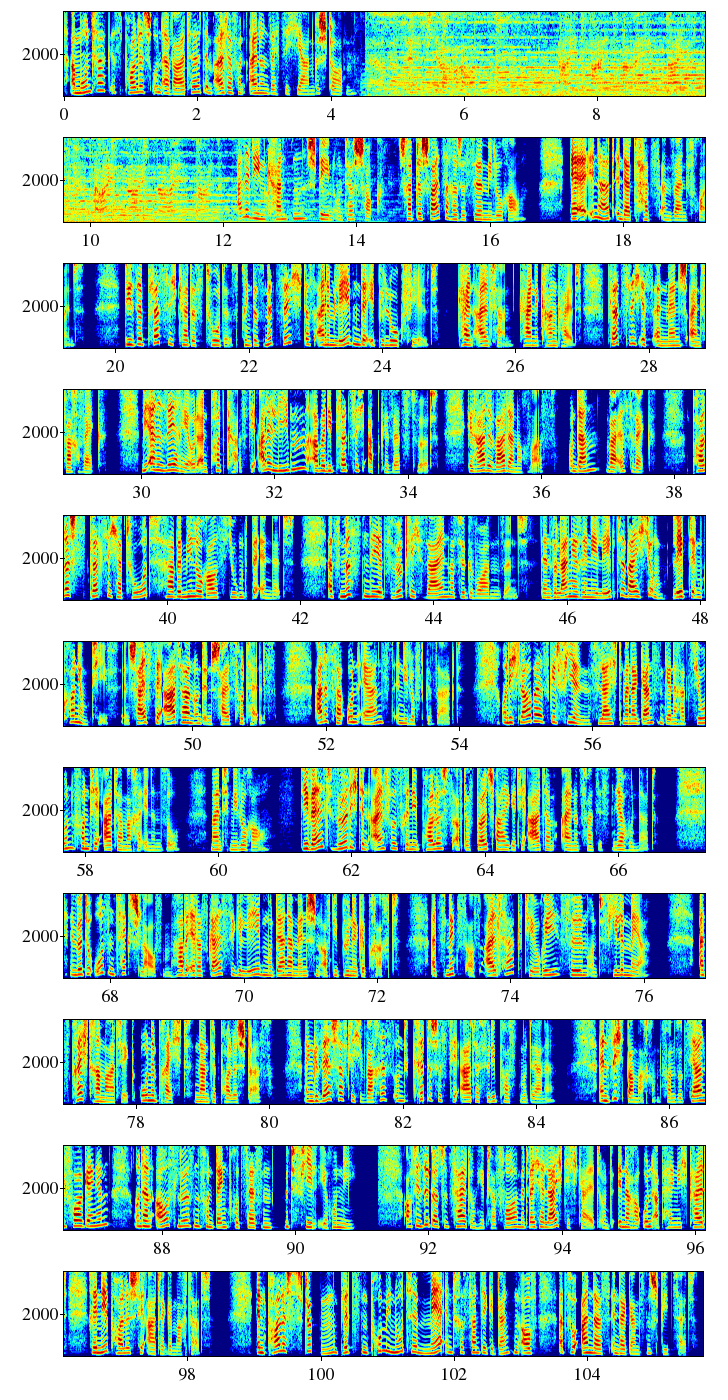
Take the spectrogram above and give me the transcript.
Am Montag ist Polish unerwartet im Alter von 61 Jahren gestorben. Alle, die ihn kannten, stehen unter Schock, schreibt der Schweizer Regisseur Milo Rau. Er erinnert in der Taz an seinen Freund. Diese Plötzlichkeit des Todes bringt es mit sich, dass einem Leben der Epilog fehlt. Kein Altern, keine Krankheit. Plötzlich ist ein Mensch einfach weg. Wie eine Serie oder ein Podcast, die alle lieben, aber die plötzlich abgesetzt wird. Gerade war da noch was. Und dann war es weg. Polishs plötzlicher Tod habe Milo Raus Jugend beendet. Als müssten wir jetzt wirklich sein, was wir geworden sind. Denn solange René lebte, war ich jung, lebte im Konjunktiv, in scheiß Theatern und in scheiß Hotels. Alles war unernst in die Luft gesagt. Und ich glaube, es geht vielen, vielleicht meiner ganzen Generation von TheatermacherInnen so, meint Milo Rau. Die Welt würdigt den Einfluss René Polischs auf das deutschsprachige Theater im 21. Jahrhundert. In virtuosen Textschlaufen habe er das geistige Leben moderner Menschen auf die Bühne gebracht. Als Mix aus Alltag, Theorie, Film und vielem mehr. Als Brecht-Dramatik ohne Brecht nannte Polish das. Ein gesellschaftlich waches und kritisches Theater für die Postmoderne. Ein Sichtbarmachen von sozialen Vorgängen und ein Auslösen von Denkprozessen mit viel Ironie. Auch die Süddeutsche Zeitung hebt hervor, mit welcher Leichtigkeit und innerer Unabhängigkeit René Polish Theater gemacht hat. In Polishs Stücken blitzten pro Minute mehr interessante Gedanken auf als woanders in der ganzen Spielzeit.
